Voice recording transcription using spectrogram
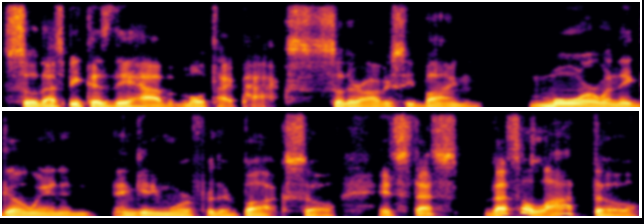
So that's because they have multi packs. So they're obviously buying more when they go in and, and getting more for their bucks. So it's that's that's a lot though.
